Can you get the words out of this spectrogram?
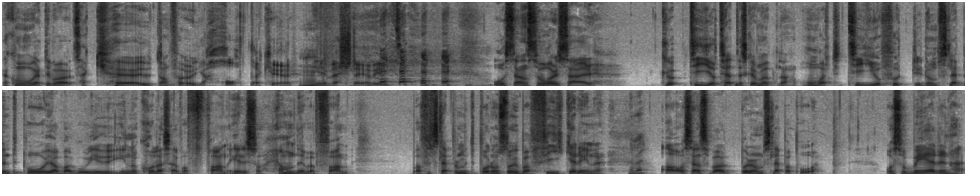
jag kommer ihåg att det var så kö utanför. Jag hatar köer. Det är det värsta jag vet. och sen så var det så här. klo- 10.30 ska de öppna. Hon var 10.40. De släpper inte på. Och jag bara går in och kollar så här. Vad fan är det som händer? Vad fan? Varför släpper de inte på? De står ju bara och fikar inne. Ja, och sen så bara börjar de släppa på. Och så med den här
